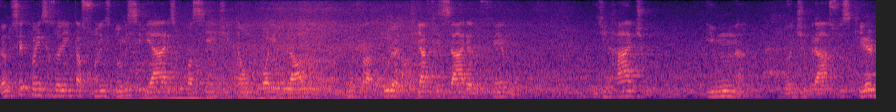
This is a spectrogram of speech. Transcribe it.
Dando sequência às orientações domiciliares para o paciente, então, politrauma com fratura diafisária do fêmur e de rádio e una do antebraço esquerdo,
